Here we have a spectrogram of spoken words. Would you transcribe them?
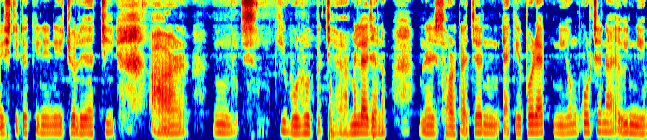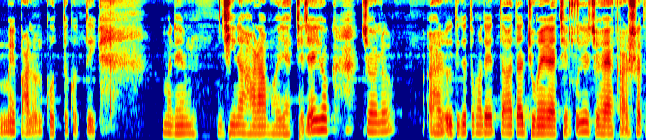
মিষ্টিটা কিনে নিয়ে চলে যাচ্ছি। আর কী বলব, ঝামেলা যেন মানে সরকার যা একের পর এক নিয়ম করছে না, ওই নিয়মে পালন করতে করতেই মানে জিনা হারাম হয়ে যাচ্ছে। যাই হোক, চলো। আর ওইদিকে তোমাদের দাদা জমে গেছে বুঝেছ? হ্যাঁ কার সাথে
